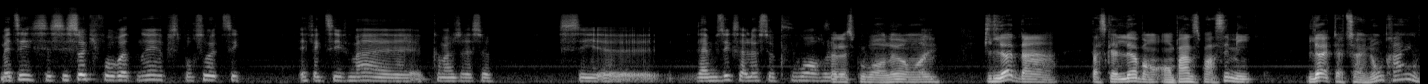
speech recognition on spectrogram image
Mais tu sais, c'est- c'est ça qu'il faut retenir. Puis c'est pour ça, tu sais, effectivement, euh, comment je dirais ça? C'est. euh, la musique, ça a ce pouvoir-là. Ça a ce pouvoir-là, ouais. Puis là, dans... Parce que là, bon, on parle du passé, mais là, as-tu un autre rêve?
